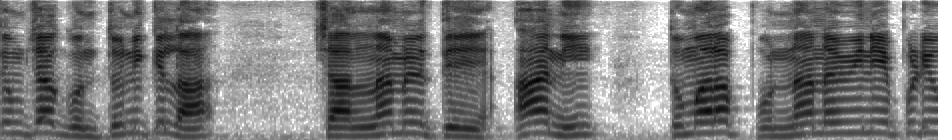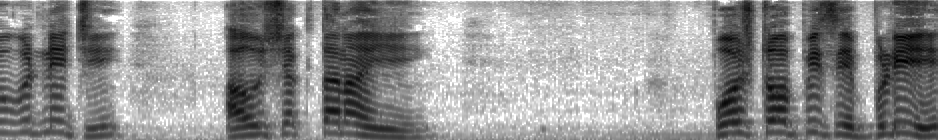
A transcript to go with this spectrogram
तुमच्या गुंतवणुकीला चालना मिळते आणि तुम्हाला पुन्हा नवीन एफ डी उघडण्याची आवश्यकता नाही. पोस्ट ऑफिस एफ डी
